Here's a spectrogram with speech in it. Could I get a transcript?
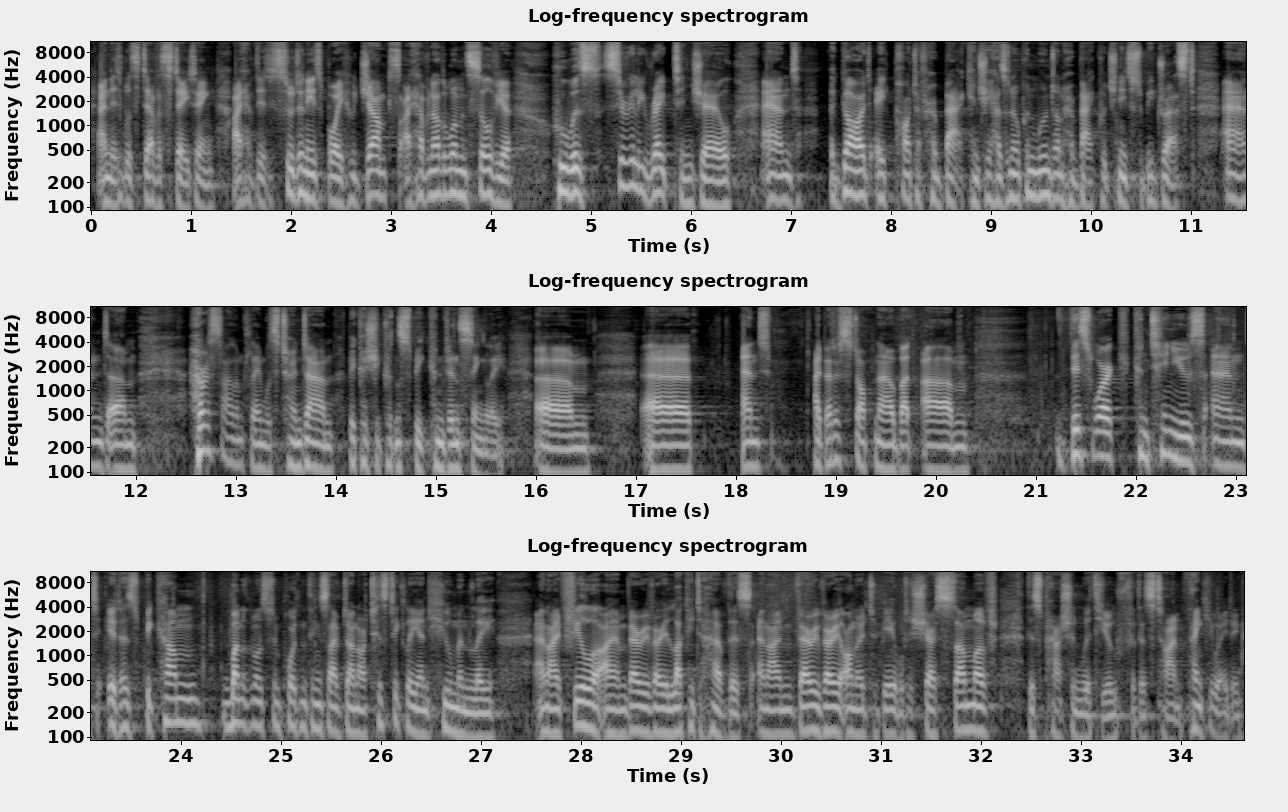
and it was devastating. I have this Sudanese boy who jumps. I have another woman, Sylvia, who was serially raped in jail, and a guard ate part of her back, and she has an open wound on her back which needs to be dressed. And um, her asylum claim was turned down because she couldn't speak convincingly. Um, uh, and I better stop now, but um, this work continues and it has become one of the most important things I've done artistically and humanly. And I feel I am very, very lucky to have this. And I'm very, very honored to be able to share some of this passion with you for this time. Thank you, Aideen.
